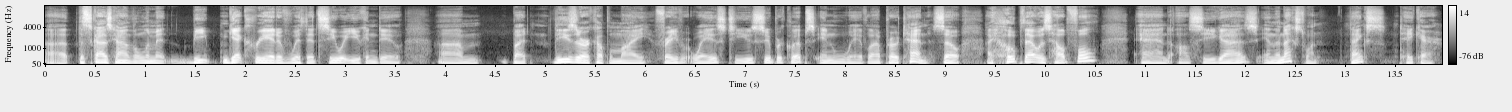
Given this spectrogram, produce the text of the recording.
uh, the sky's kind of the limit. Be, get creative with it. See what you can do. Um, but these are a couple of my favorite ways to use super clips in Wavelab Pro 10. So I hope that was helpful, and I'll see you guys in the next one. Thanks. Take care.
